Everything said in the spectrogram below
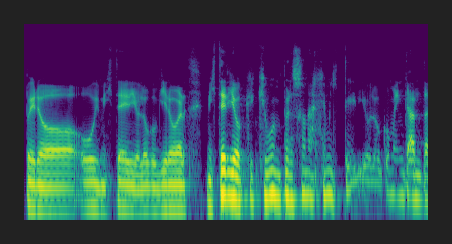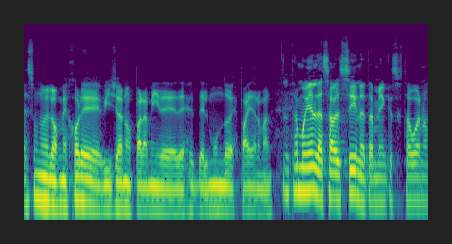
pero, uy, Misterio, loco, quiero ver. Misterio, qué, qué buen personaje, Misterio, loco, me encanta. Es uno de los mejores villanos para mí de- de- del mundo de Spider-Man. Está muy enlazado al cine también, que eso está bueno.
